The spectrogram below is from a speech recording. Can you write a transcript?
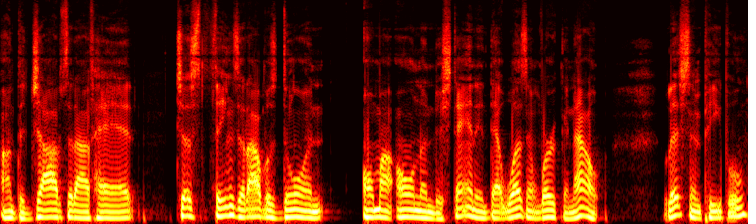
um, the jobs that I've had, just things that I was doing on my own understanding that wasn't working out. Listen, people,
